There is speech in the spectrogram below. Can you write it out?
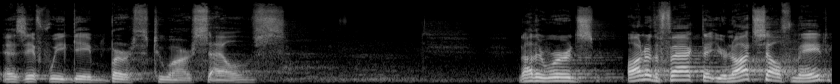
As if we gave birth to ourselves. In other words, Honor the fact that you're not self made,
